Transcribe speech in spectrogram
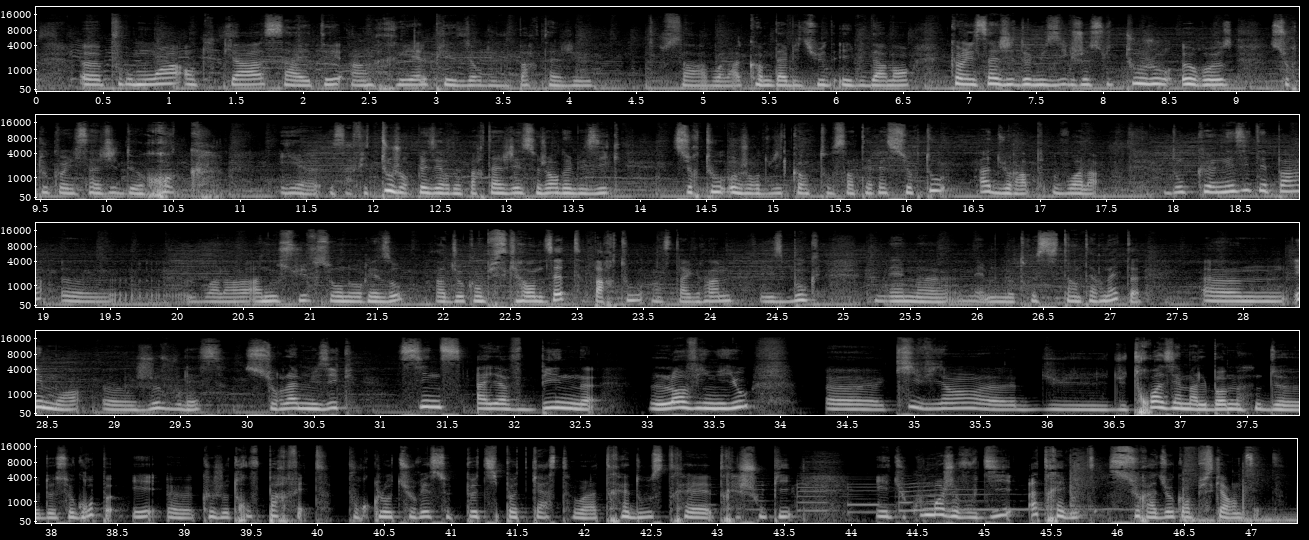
pour moi, en tout cas, ça a été un réel plaisir de vous partager tout ça, voilà, comme d'habitude, évidemment. Quand il s'agit de musique, je suis toujours heureuse, surtout quand il s'agit de rock. Euh, et, ça fait toujours plaisir de partager ce genre de musique, surtout aujourd'hui quand on s'intéresse surtout à du rap. Voilà. Donc euh, n'hésitez pas euh, à nous suivre sur nos réseaux, Radio Campus 47, partout, Instagram, Facebook, même notre site internet. et moi, je vous laisse sur la musique Since I Have Been Loving You. Euh, qui vient euh, du, troisième album de, ce groupe et euh, que je trouve parfaite pour clôturer ce petit podcast. Voilà, très douce, très, très choupi. Et du coup, moi, je vous dis à très vite sur Radio Campus 47.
